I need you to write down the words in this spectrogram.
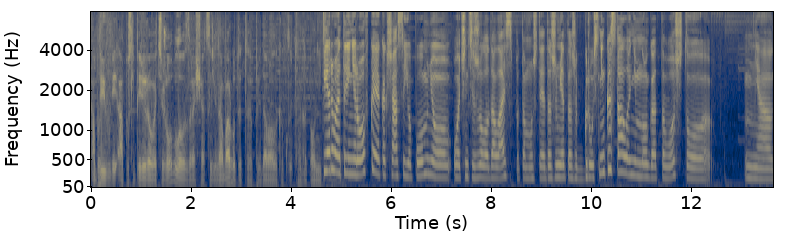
А, Ты... после, а после перерыва тяжело было возвращаться или наоборот это придавало какой-то дополнительный? Первая тренировка, я как сейчас ее помню, очень тяжело далась, потому что я даже мне даже грустненько стало немного от того, что у меня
